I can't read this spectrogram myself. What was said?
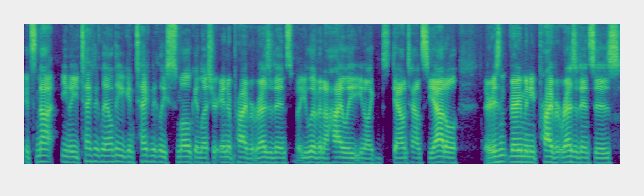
it's not, you know, you technically, I don't think you can technically smoke unless you're in a private residence, but you live in a highly, you know, like downtown Seattle. There isn't very many private residences.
